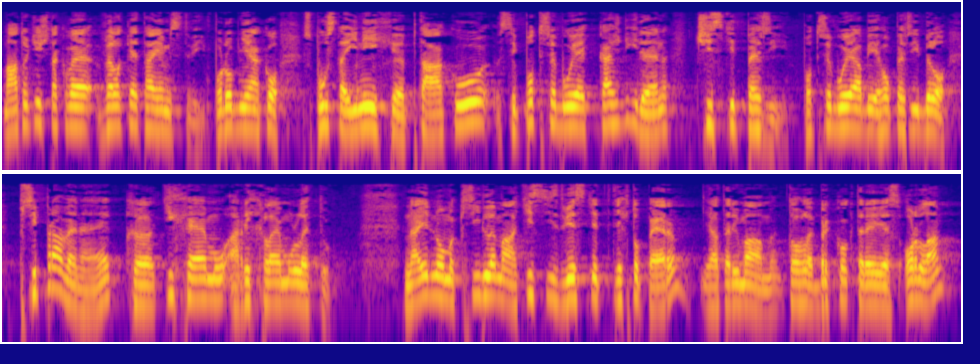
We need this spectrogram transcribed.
má totiž takové velké tajemství. Podobně jako spousta jiných ptáků si potřebuje každý den čistit peří. Potřebuje, aby jeho peří bylo připravené k tichému a rychlému letu. Na jednom křídle má 1200 těchto per. Já tady mám tohle brko, které je z orla.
